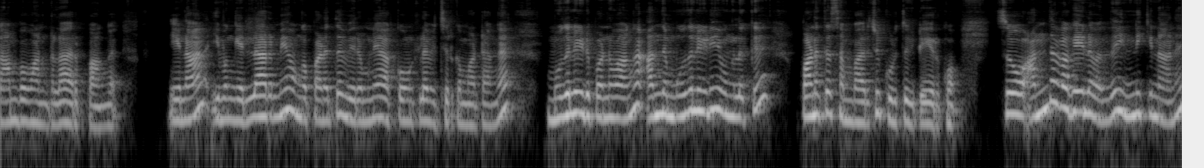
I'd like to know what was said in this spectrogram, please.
ஜாம்பவான்களாக இருப்பாங்க. ஏன்னா, இவங்க எல்லாருமே அவங்க பணத்தை வெறுமனே அக்கௌண்ட்டில் வச்சுருக்க மாட்டாங்க. முதலீடு பண்ணுவாங்க. அந்த முதலீடு இவங்களுக்கு பணத்தை சம்பாரிச்சு கொடுத்துக்கிட்டே இருக்கும். ஸோ அந்த வகையில வந்து இன்னைக்கு நானு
